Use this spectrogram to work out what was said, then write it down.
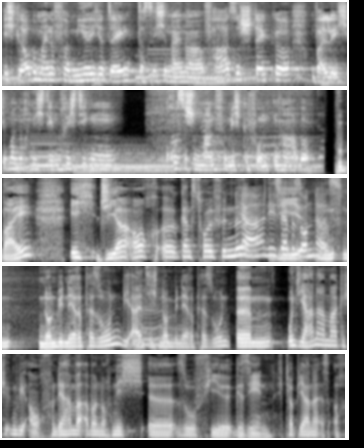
Ich glaube, meine Familie denkt, dass ich in einer Phase stecke, weil ich immer noch nicht den richtigen russischen Mann für mich gefunden habe. Wobei ich Gia auch äh, ganz toll finde. Ja, die ist sehr besonders. Non-binäre Person, die einzig Mhm. non-binäre Person. Ähm, und Jana mag ich irgendwie auch. Von der haben wir aber noch nicht äh, so viel gesehen. Ich glaube, Jana ist auch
